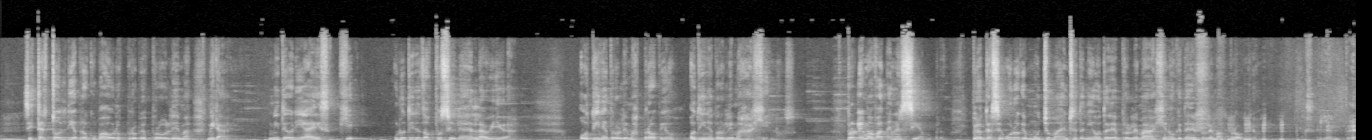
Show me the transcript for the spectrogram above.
Mm. Si estar todo el día preocupado de los propios problemas. Mira, mi teoría es que uno tiene dos posibilidades en la vida. O tiene problemas propios o tiene problemas ajenos. Problemas va a tener siempre, pero te aseguro que es mucho más entretenido tener problemas ajenos que tener problemas propios. Excelente.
